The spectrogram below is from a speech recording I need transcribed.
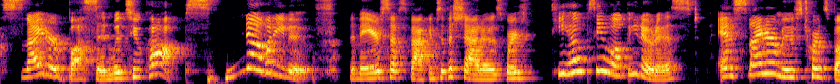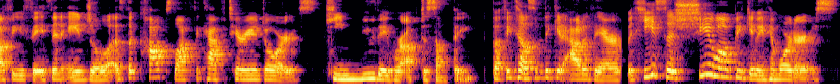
Snyder busts in with two cops. Nobody move. The mayor steps back into the shadows where he hopes he won't be noticed. And Snyder moves towards Buffy, Faith, and Angel as the cops lock the cafeteria doors. He knew they were up to something. Buffy tells him to get out of there, but he says she won't be giving him orders.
